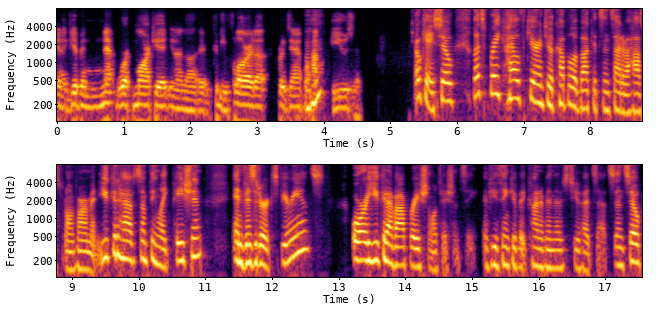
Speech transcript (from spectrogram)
in a given network market. You know, it could be Florida, for example. How could we use it? Okay, so let's break healthcare into a couple of buckets inside of a hospital environment. You could have something like patient and visitor experience, or you could have operational efficiency if you think of it kind of in those two headsets. And so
